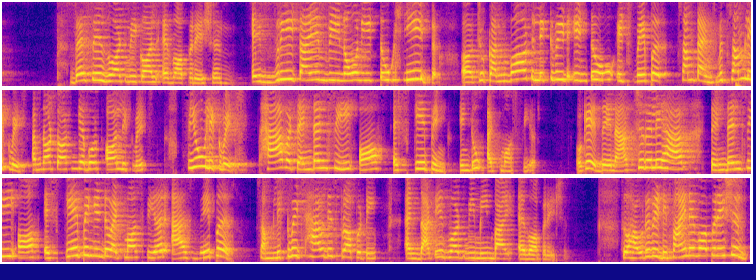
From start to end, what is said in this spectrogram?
This is what we call evaporation. Every time we know need to heat uh, to convert liquid into its vapor. Sometimes with some liquids, I'm not talking about all liquids. Few liquids have a tendency of escaping into atmosphere okay they naturally have tendency of escaping into atmosphere as vapor. Some liquids have this property and that is what we mean by evaporation. So how do we define evaporation?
